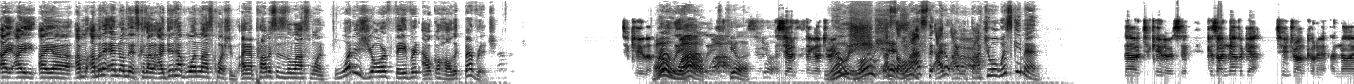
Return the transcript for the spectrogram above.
I I I uh, I'm I'm gonna end on this because I, I did have one last question, and I promise this is the last one. What is your favorite alcoholic beverage? Tequila. Oh Really? wow, tequila. That's the only thing I drink. Really? Whoa, That's shit. the Oh. last thing. I don't. I thought you were a whiskey man. No, tequila is it because I never get too drunk on it, and I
